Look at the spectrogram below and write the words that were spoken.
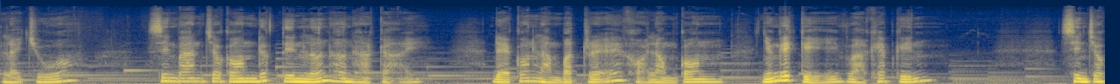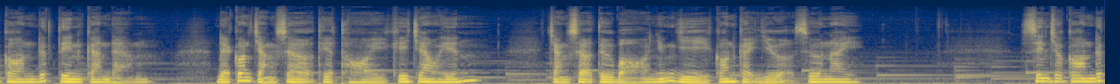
Lạy Chúa, xin ban cho con đức tin lớn hơn hạt cải, để con làm bật rễ khỏi lòng con những ích kỷ và khép kín. Xin cho con đức tin can đảm, để con chẳng sợ thiệt thòi khi trao hiến, chẳng sợ từ bỏ những gì con cậy dựa xưa nay. Xin cho con đức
